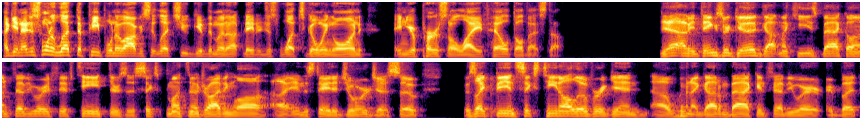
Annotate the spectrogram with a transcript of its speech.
again, I just want to let the people know, obviously, let you give them an update of just what's going on in your personal life, health, all that stuff. Yeah, I mean things are good. Got my keys back on February 15th. There's a six month no driving law uh, in the state of Georgia, so it was like being 16 all over again uh, when I got them back in February. But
